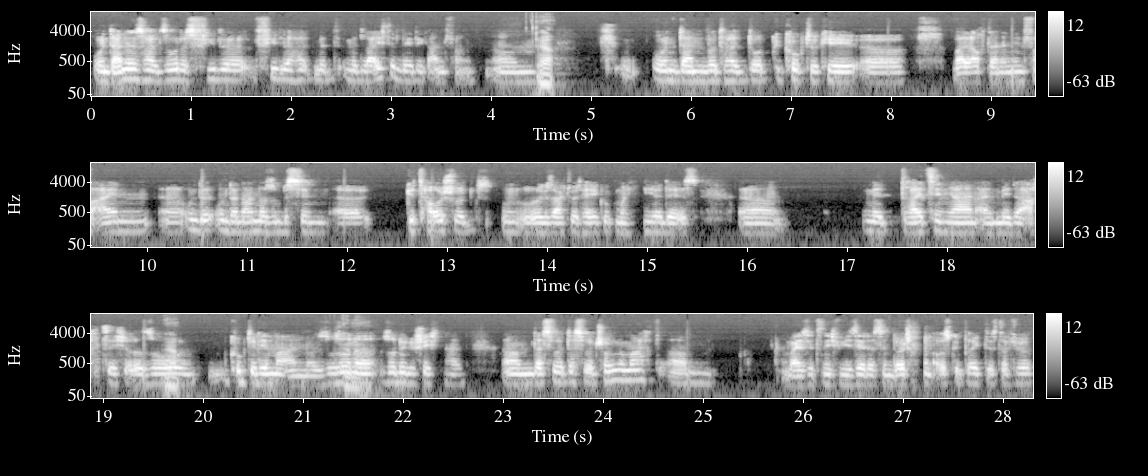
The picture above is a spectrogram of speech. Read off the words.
und dann ist halt so, dass viele, viele halt mit, mit Leichtathletik anfangen. Ähm, ja. Und dann wird halt dort geguckt, okay, äh, weil auch dann in den Vereinen äh, unter, untereinander so ein bisschen äh, getauscht wird und, oder gesagt wird, hey, guck mal hier, der ist äh, mit 13 Jahren 1,80 Meter oder so, ja. guck dir den mal an. Also so, genau. eine, so eine Geschichte halt. Ähm, das, wird, das wird schon gemacht. Ähm, weiß jetzt nicht, wie sehr das in Deutschland ausgeprägt ist. Dafür,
